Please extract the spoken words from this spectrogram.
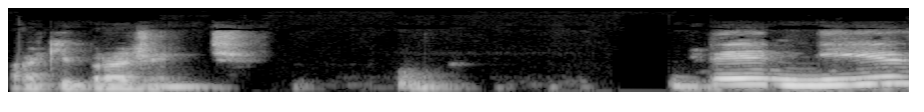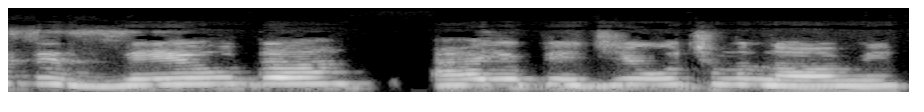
aqui para a gente. Denise, Zilda, ai, eu pedi o último nome.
